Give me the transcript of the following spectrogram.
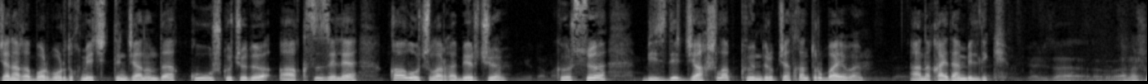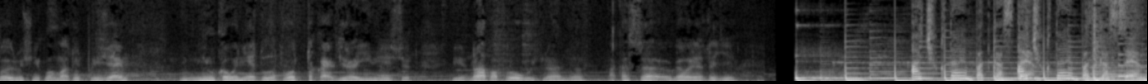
жанагы борбордук мечиттин жанында кууш көчөдө акысыз эле каалоочуларга берчү. Көрсө бизди жакшылап көндүрүп жаткан турбайбы аны кайдан билдик? Нашел ручником а тут приезжаем ни у кого нет вот вот такая героиня есть и на попробовать на на. Оказывается говорят эти ачык тайм подкасты. Ачык тайм подкасты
